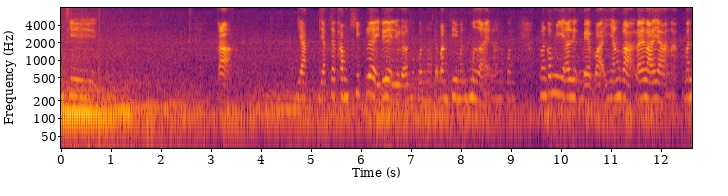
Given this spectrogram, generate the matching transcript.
างทีก็อยากอยากจะทำคลิปเรื่อยเรื่อยๆอยู่แล้วทุกคนนะแต่บางทีมันเหนื่อยนะทุกคน มันก็มีอะไรแบบว่ายังกะหลาย ๆ อย่างนะมัน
